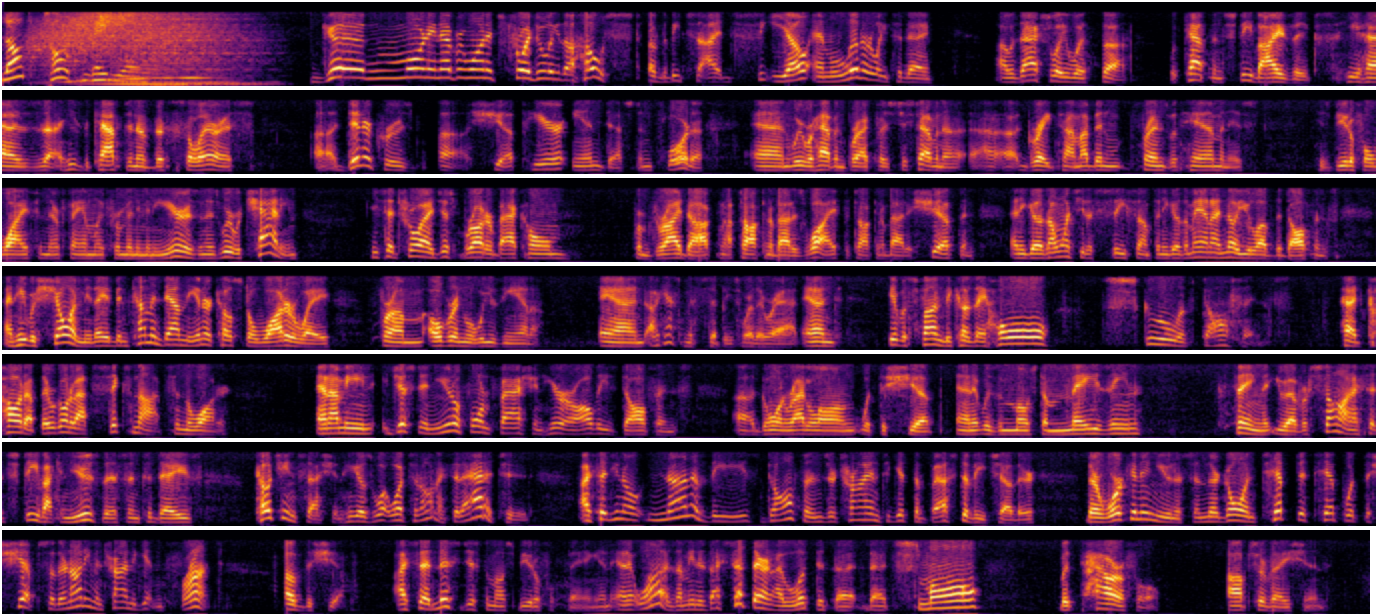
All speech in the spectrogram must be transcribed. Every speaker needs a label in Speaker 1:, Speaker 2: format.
Speaker 1: Blog Talk Radio.
Speaker 2: Good morning, everyone. It's Troy Dooly, the host of the Beachside CEO, and literally today, I was actually with uh, with Captain Steve Isaacs. He has uh, he's the captain of the Solaris uh, dinner cruise uh, ship here in Destin, Florida, and we were having breakfast, just having a, a, a great time. I've been friends with him and his his beautiful wife and their family for many many years. And as we were chatting he said troy i just brought her back home from dry dock not talking about his wife but talking about his ship. And and he goes i want you to see something. He goes man i know you love the dolphins. And he was showing me they had been coming down the intercoastal waterway from over in louisiana and i guess mississippi's where they were at. And it was fun because a whole school of dolphins had caught up. They were going about six knots in the water. And I mean, just in uniform fashion, here are all these dolphins uh, going right along with the ship, and it was the most amazing thing that you ever saw. And I said, Steve, I can use this in today's coaching session. He goes, What what's it on? I said, attitude. I said, you know, none of these dolphins are trying to get the best of each other. They're working in unison. They're going tip to tip with the ship, so they're not even trying to get in front of the ship. I said, "This is just the most beautiful thing," and and it was. I mean, as I sat there and I looked at that that small but powerful observation,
